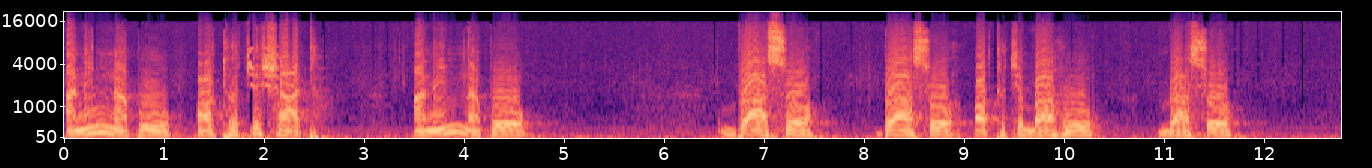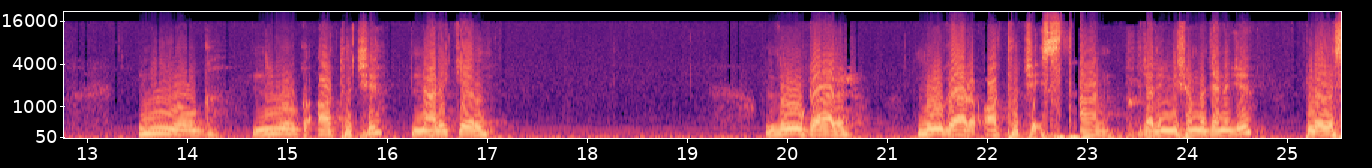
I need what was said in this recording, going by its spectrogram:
আনিন্নাপু অর্থ হচ্ছে ষাট আনিন্নাপু ব্রাসো ব্রাসো অর্থ হচ্ছে বাহু ব্রাসো নিয়োগ নিয়োগ অর্থ হচ্ছে নারিকেল লুগার লুগার অর্থ হচ্ছে স্থান, যার ইংলিশ আমরা জানি যে প্লেস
